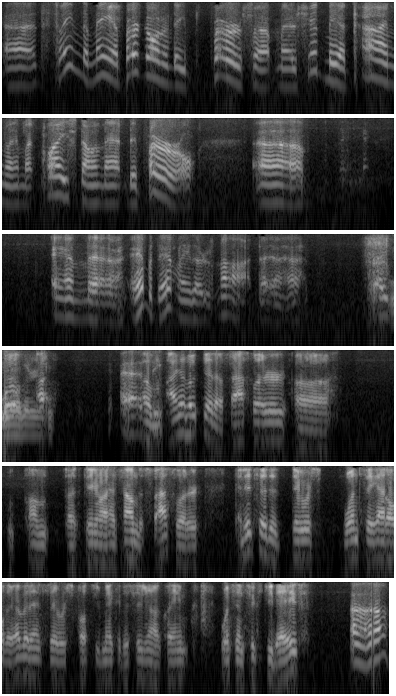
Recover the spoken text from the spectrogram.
Uh, it seemed to me if they're going to defer something, there should be a time limit placed on that deferral. Uh, and uh, evidently there's not. Uh, they, No, there uh, isn't. uh, Um, I had looked at a fast letter. Uh, um, that, you know, I had found this fast letter, and it said that they were once they had all the evidence, they were supposed to make a decision on a claim within 60 days. uh-huh.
